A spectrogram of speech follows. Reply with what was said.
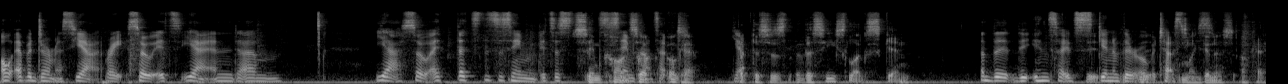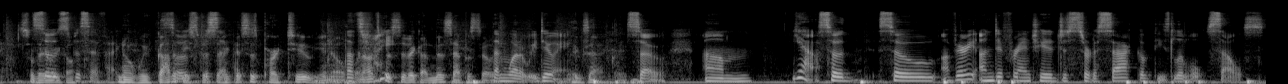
Oh, epidermis. Yeah, right. So it's yeah, and um, yeah. So I that's that's the same. It's a Same it's the concept. Same concept. Okay. Yeah. But this is the sea slug's skin. the the inside skin of their Oh ovotestes. my goodness. Okay. So there So we go. specific. No, we've got to So be specific. specific. This is part two. You know, That's we're not right. specific on this episode. Then what are we doing? Exactly. So, um, yeah. So so a very undifferentiated, just sort of sack of these little cells.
